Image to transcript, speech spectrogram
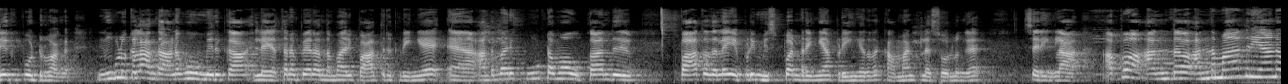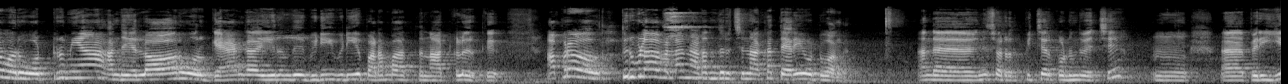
டெக் போட்டுருவாங்க. உங்களுக்கெல்லாம் அந்த அனுபவம் இருக்கா? இல்லை எத்தனை பேர் அந்த மாதிரி பார்த்துருக்குறீங்க? அந்த மாதிரி கூட்டமாக உட்காந்து பார்த்ததெல்லாம் எப்படி மிஸ் பண்ணுறீங்க அப்படிங்கிறத கமெண்ட்டில் சொல்லுங்கள் சரிங்களா? அப்போ அந்த அந்த மாதிரியான ஒரு ஒற்றுமையாக அந்த எல்லாரும் ஒரு கேங்காக இருந்து விடிய விடிய படம் பார்த்த நாட்களும் இருக்குது அப்புறம் திருவிழாவெல்லாம் நடந்துருச்சுனாக்கா திரைய ஒட்டுவாங்க அந்த என்ன சொல்கிறது பிக்சர் கொண்டு வந்து வச்சு பெரிய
